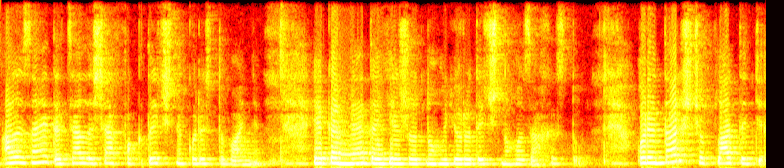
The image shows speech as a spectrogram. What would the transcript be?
але знаєте, це лише фактичне користування, яке не дає жодного юридичного захисту. Орендар, що платить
